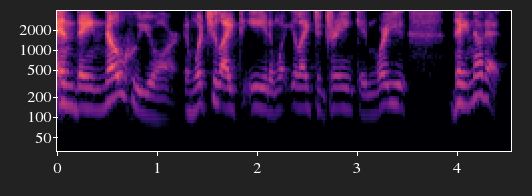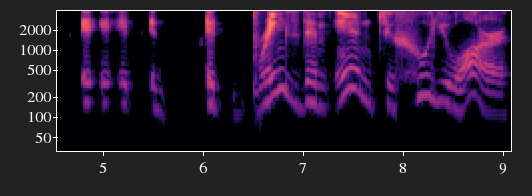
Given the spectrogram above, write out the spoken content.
and they know who you are and what you like to eat and what you like to drink and where you they know that it it it it, brings them into who you are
